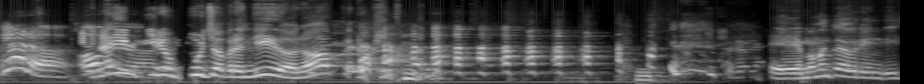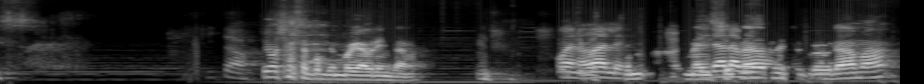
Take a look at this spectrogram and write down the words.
claro. Que nadie quiere un pucho prendido, ¿no? Pero que Eh, momento de brindis. Yo ya sé por quién voy a brindar. Bueno, dale. Mencionado en este programa,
